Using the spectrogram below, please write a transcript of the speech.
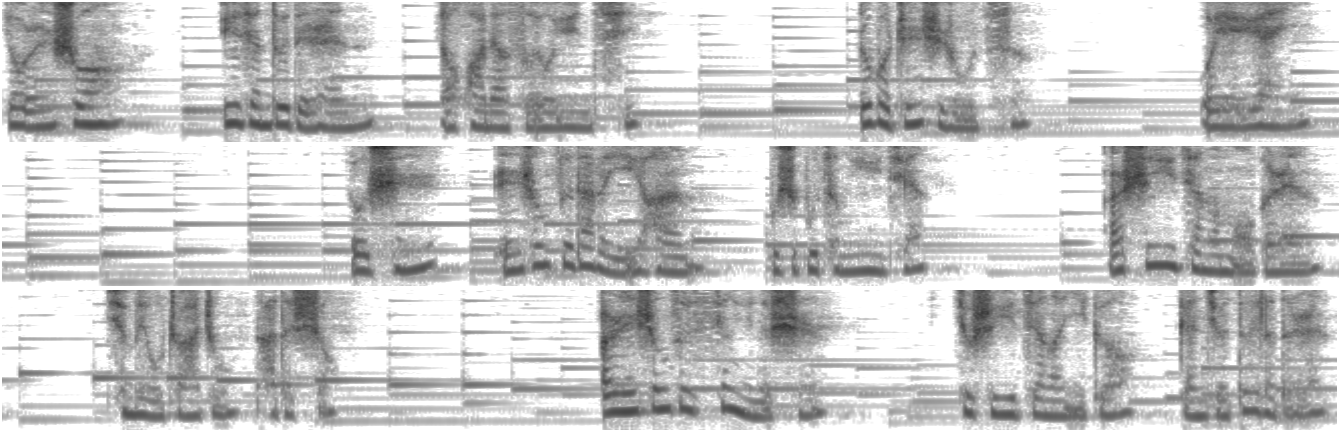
有人说，遇见对的人要花掉所有运气。如果真是如此，我也愿意。有时，人生最大的遗憾，不是不曾遇见，而是遇见了某个人，却没有抓住他的手。而人生最幸运的事，就是遇见了一个感觉对了的人，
